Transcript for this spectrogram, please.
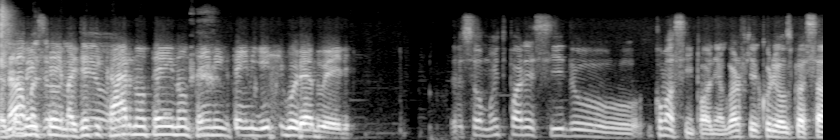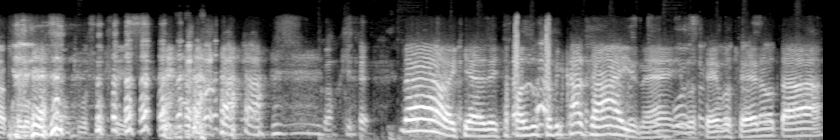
eu não, também mas sei, eu, mas esse cara não tem, não tem, tem ninguém segurando ele. Eu sou muito parecido. Como assim, Paulinho? Agora fiquei curioso com essa colocação que você fez. Qual que é? Não, é que a gente está falando sobre casais, né? E você, você não está.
